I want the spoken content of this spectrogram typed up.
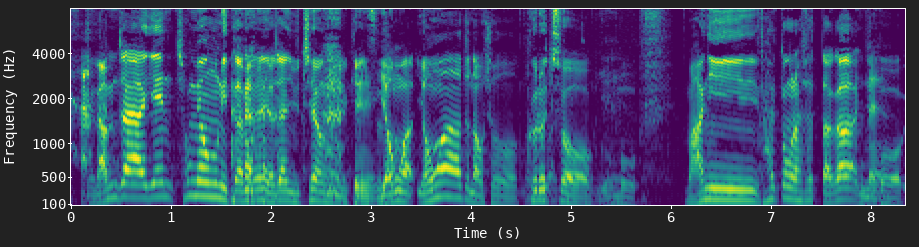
남자에겐 청명훈 있다면 여자는 유채영 이렇게 네, 영화 영화도 나오셨던 그렇죠. 예. 뭐 많이 활동을 하셨다가 이제 네. 뭐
